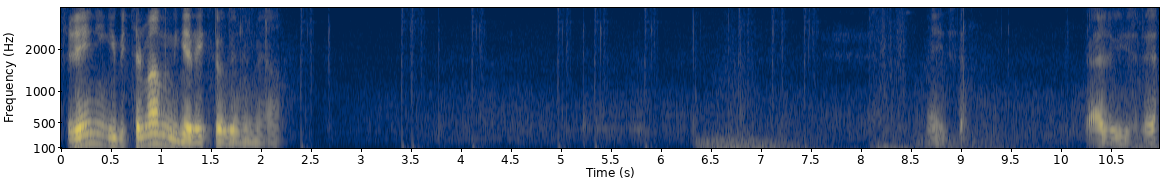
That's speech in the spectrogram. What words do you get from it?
Training'i bitirmem mi gerekiyor benim ya? Neyse. Gel bir yere.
